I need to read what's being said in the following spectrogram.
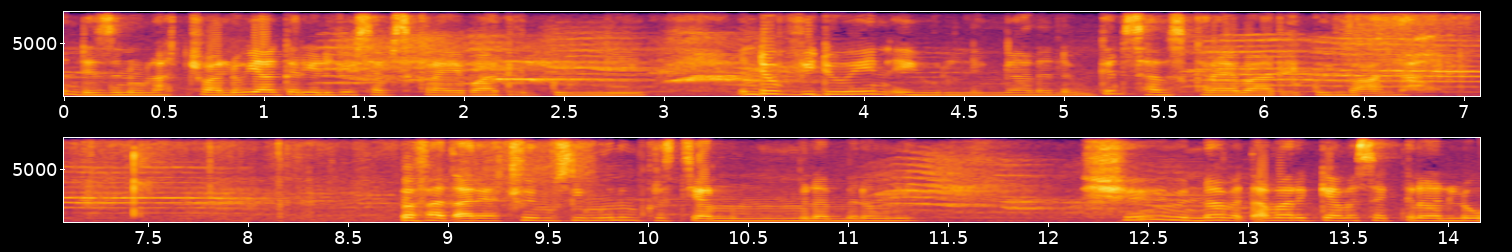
እንደዚህ ነው እላችኋለሁ። የሀገሬ ልጆች subscribe አድርጉኝ፣ እንደው ቪዲዮዬን እዩልኝ አልልም፣ ግን subscribe አድርጉኝ በአላህ በፈጣሪያችሁ የሙስሊሙንም ክርስቲያኑንም የምለምነው እኔ። እሺ እና በጣም አድርጌ አመሰግናለሁ፣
